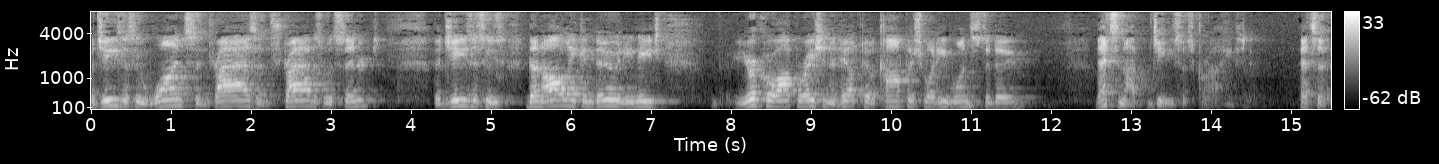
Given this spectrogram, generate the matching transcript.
A Jesus who wants and tries and strives with sinners. The Jesus who's done all he can do and he needs your cooperation and help to accomplish what he wants to do. That's not Jesus Christ. That's a,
